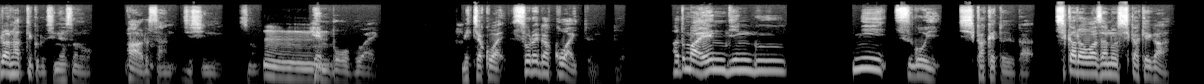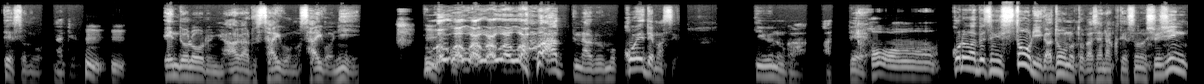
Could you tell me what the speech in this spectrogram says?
連なってくるしね、その、パールさん自身の、その、うん。変貌具合。めっちゃ怖い。それが怖いというのと。あと、まあ、エンディングにすごい仕掛けというか、力技の仕掛けがあって、その、なんていうの、うんうん。エンドロールに上がる最後の最後に、ううんわうわうわうわうわうわってなる、もう声出ますよ。っていうのがあって。これは別にストーリーがどうのとかじゃなくて、その主人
